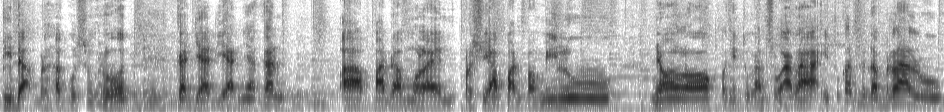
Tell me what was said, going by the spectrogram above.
tidak berlaku surut, Hmm. kejadiannya kan eh, pada mulai persiapan pemilu, nyolok, penghitungan suara, itu kan sudah berlalu.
